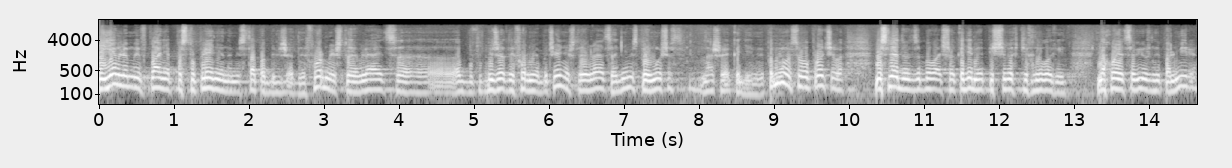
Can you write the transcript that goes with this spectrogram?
приемлемый в плане поступления на места по бюджетной форме, что является э, в бюджетной форме обучения, что является одним из преимуществ нашей академии. Помимо всего прочего, не следует забывать, что Академия пищевых технологий находится в Южной Пальмире.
